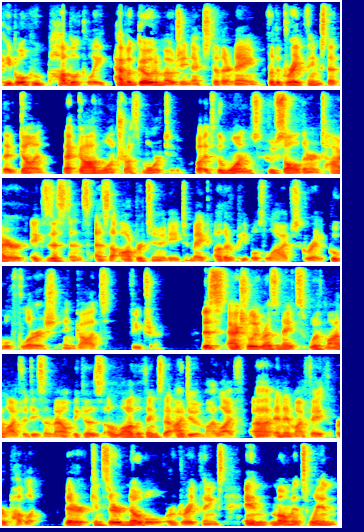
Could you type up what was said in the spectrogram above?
people who publicly have a goat emoji next to their name for the great things that they've done that God will entrust more to. But it's the ones who saw their entire existence as the opportunity to make other people's lives great who will flourish in God's future. This actually resonates with my life a decent amount because a lot of the things that I do in my life uh, and in my faith are public they're considered noble or great things. In moments when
